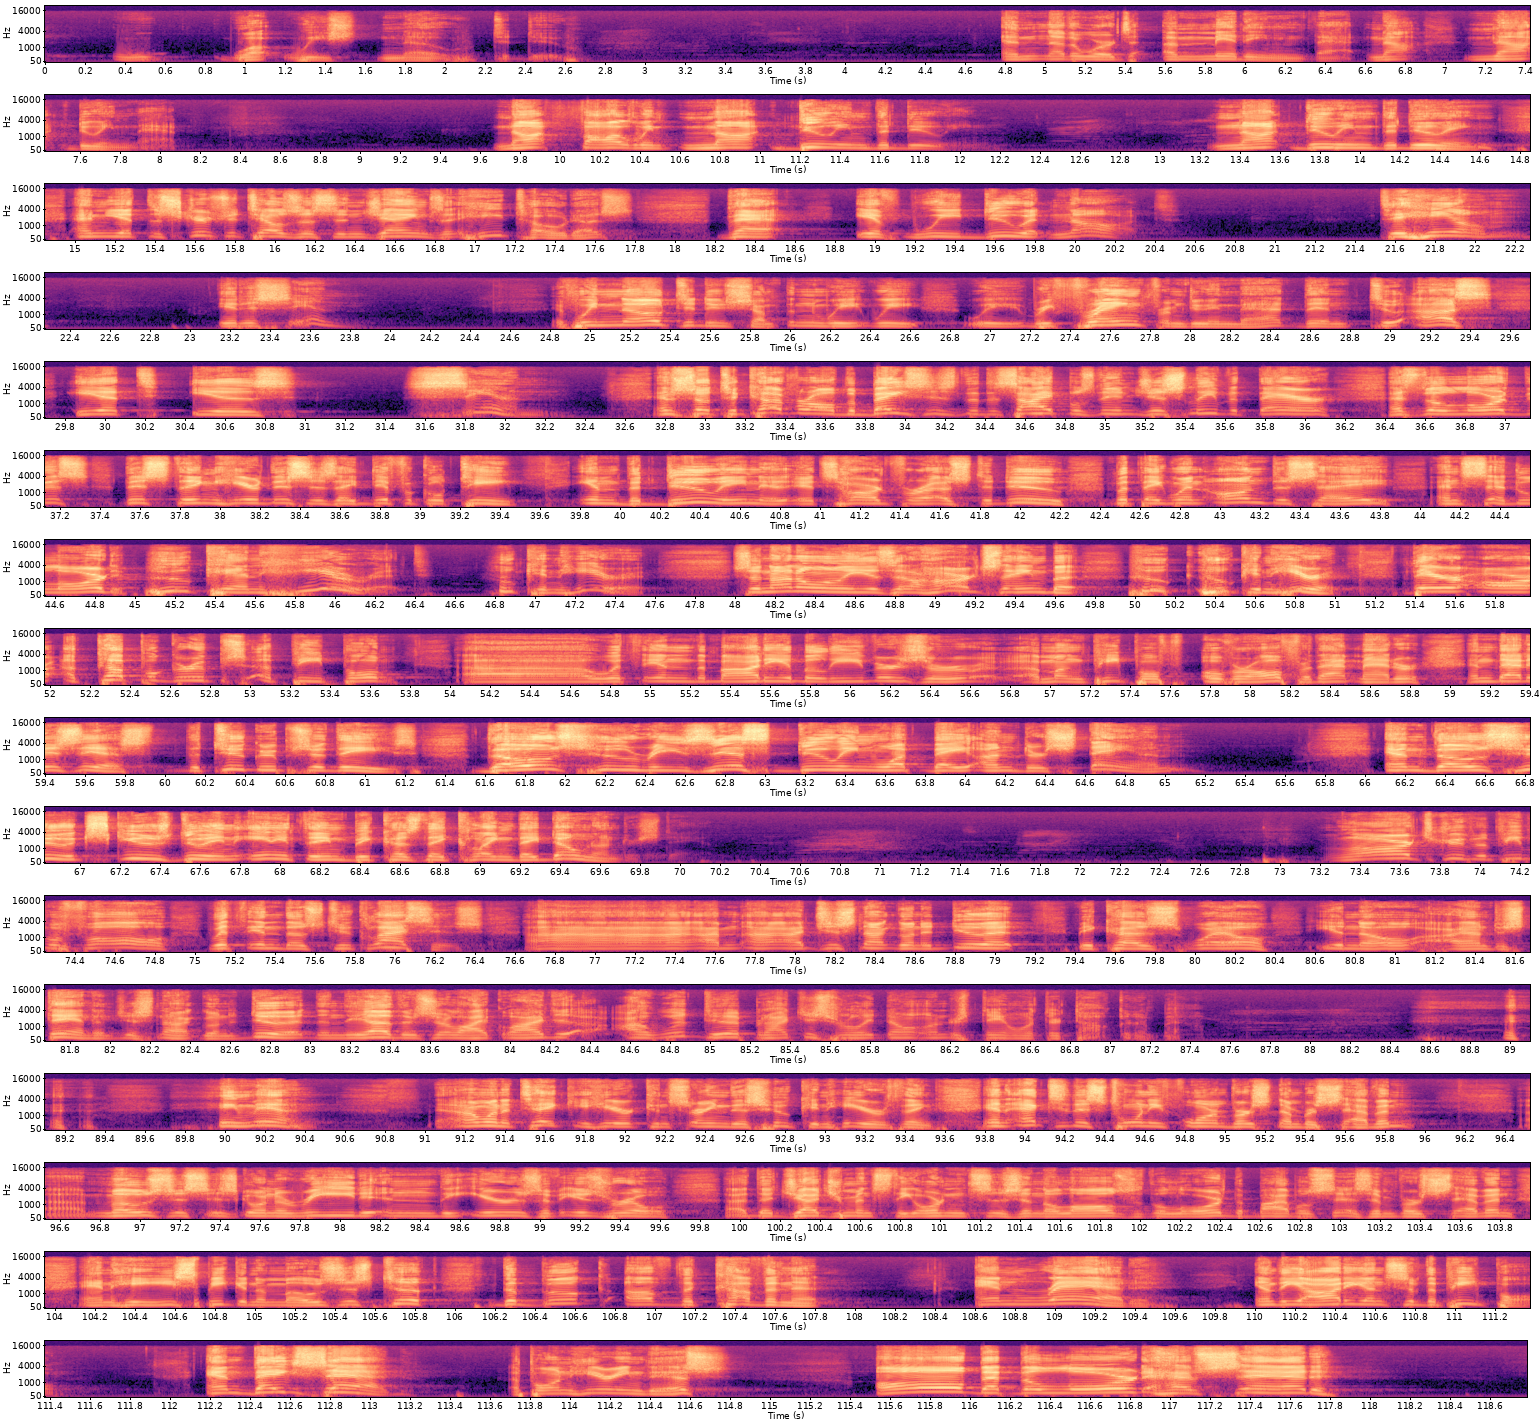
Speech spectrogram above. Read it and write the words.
what we know to do. In other words, omitting that, not, not doing that, not following, not doing the doing not doing the doing. And yet the scripture tells us in James that he told us that if we do it not, to him it is sin. If we know to do something, we, we, we refrain from doing that, then to us it is sin. And so to cover all the bases, the disciples didn't just leave it there as though, Lord, this, this thing here, this is a difficulty in the doing. It's hard for us to do. But they went on to say and said, Lord, who can hear it? Who can hear it? So not only is it a hard saying, but who, who can hear it? There are a couple groups of people uh, within the body of believers or among people overall for that matter, and that is this the two groups are these those who resist doing what they understand, and those who excuse doing anything because they claim they don't understand. Large group of people fall within those two classes. I'm, I'm just not going to do it because, well, you know, I understand. I'm just not going to do it. Then the others are like, well, I, I would do it, but I just really don't understand what they're talking about. Amen. Now, I want to take you here concerning this who can hear thing. In Exodus 24 and verse number 7, uh, Moses is going to read in the ears of Israel uh, the judgments, the ordinances, and the laws of the Lord. The Bible says in verse 7 And he, speaking of Moses, took the book of the covenant and read in the audience of the people. And they said, upon hearing this, All that the Lord has said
